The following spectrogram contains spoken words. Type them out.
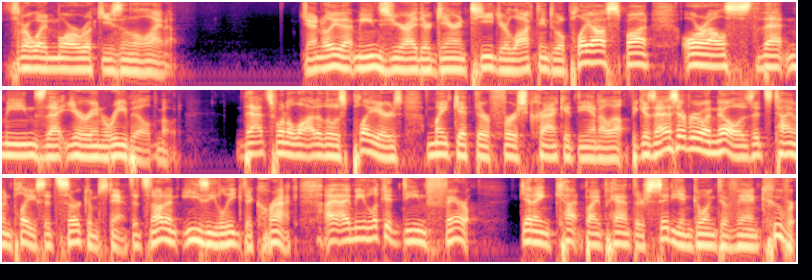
throw in more rookies in the lineup. Generally, that means you're either guaranteed you're locked into a playoff spot, or else that means that you're in rebuild mode that's when a lot of those players might get their first crack at the NLL. Because as everyone knows, it's time and place, it's circumstance. It's not an easy league to crack. I, I mean, look at Dean Fairall getting cut by Panther City and going to Vancouver.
